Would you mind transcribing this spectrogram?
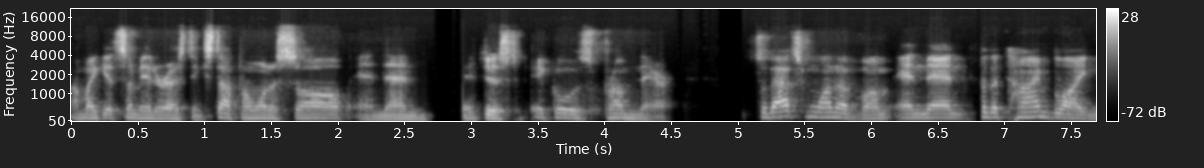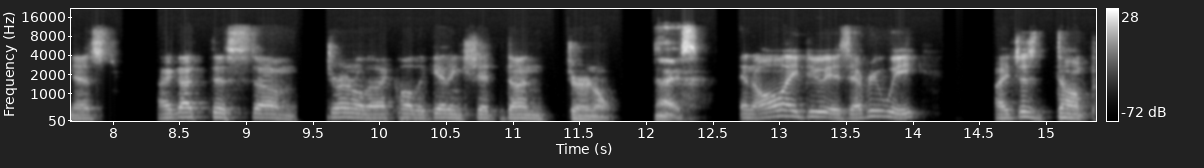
I might get some interesting stuff I want to solve, and then it just it goes from there. So that's one of them. And then for the time blindness, I got this um, journal that I call the Getting Shit Done Journal. Nice. And all I do is every week, I just dump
